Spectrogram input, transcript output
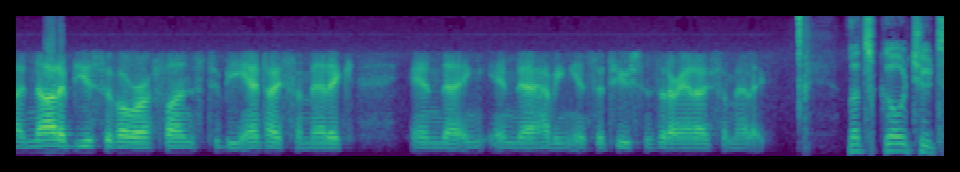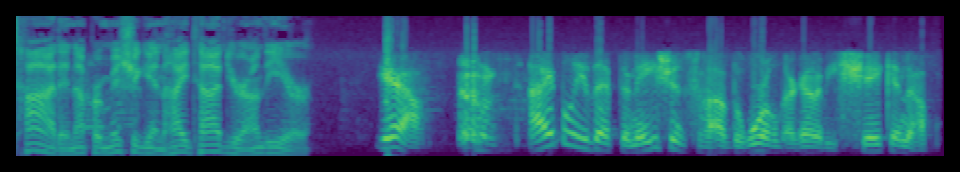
uh, not abusive of our funds to be anti-Semitic and uh, and uh, having institutions that are anti-Semitic. Let's go to Todd in Upper Michigan. Hi, Todd. You're on the air. Yeah, I believe that the nations of the world are going to be shaken up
